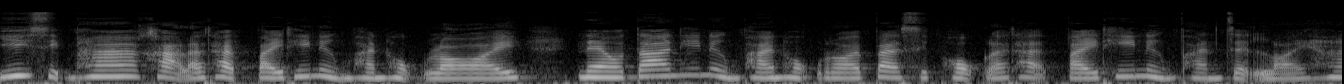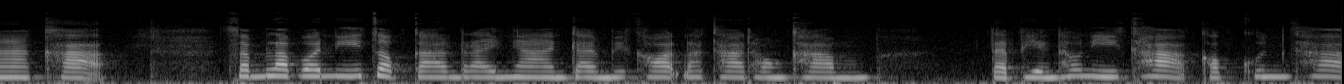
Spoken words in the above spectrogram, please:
25 ค่ะ และถัดไปที่ 1,600 แนวต้านที่ 1,686 และถัดไปที่ 1,705 ค่ะ สำหรับวันนี้จบการรายงานการวิเคราะห์ราคาทองคำแต่เพียงเท่านี้ค่ะ ขอบคุณค่ะ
